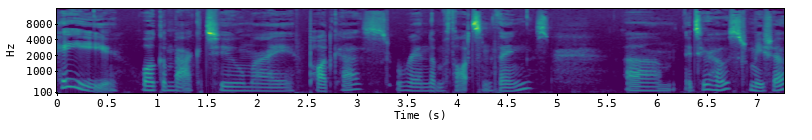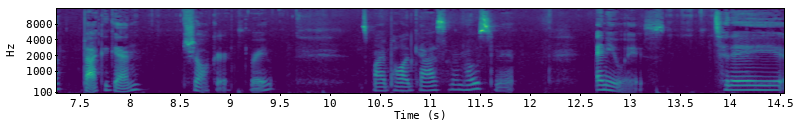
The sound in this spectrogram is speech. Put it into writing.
Hey, welcome back to my podcast, Random Thoughts and Things. Um, it's your host, Misha, back again. Shocker, right? It's my podcast and I'm hosting it. Anyways, today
